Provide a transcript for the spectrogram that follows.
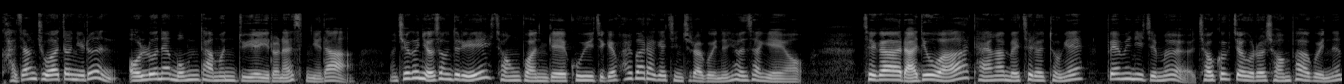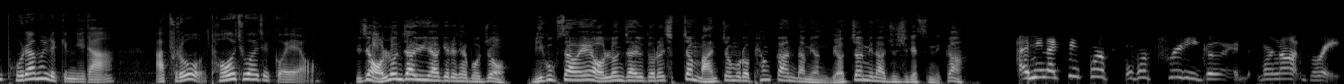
가장 좋았던 일은 언론에 몸 담은 뒤에 일어났습니다. 최근 여성들이 정관계 고위직에 활발하게 진출하고 있는 현상이에요. 제가 라디오와 다양한 매체를 통해 페미니즘을 적극적으로 전파하고 있는 보람을 느낍니다. 앞으로 더 좋아질 거예요. 이제 언론 자유 이야기를 해보죠. 미국 사회의 언론 자유도를 10점 만점으로 평가한다면 몇 점이나 주시겠습니까? I mean, I think we're we're pretty good. We're not great,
